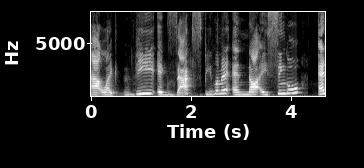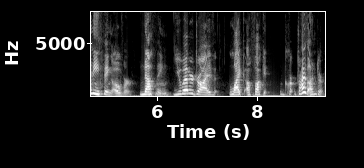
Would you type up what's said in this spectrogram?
at like the exact speed limit and not a single anything over. Nothing. Mm-hmm. You better drive like a fucking drive under.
